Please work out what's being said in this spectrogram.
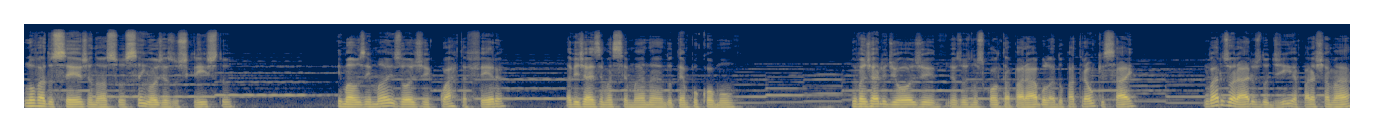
Louvado seja nosso Senhor Jesus Cristo. Irmãos e irmãs, hoje, quarta-feira, da vigésima semana do tempo comum. No Evangelho de hoje, Jesus nos conta a parábola do patrão que sai em vários horários do dia para chamar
